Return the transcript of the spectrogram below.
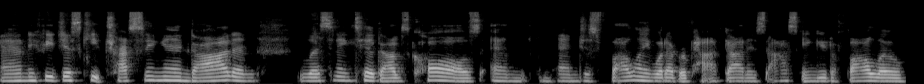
and if you just keep trusting in God and listening to God's calls and and just following whatever path God is asking you to follow,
